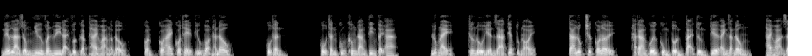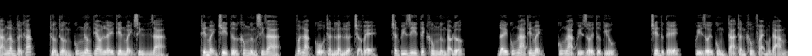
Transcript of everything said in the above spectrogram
nếu là giống như vân huy đại vực gặp thai họa ngập đầu, còn có ai có thể cứu bọn hắn đâu? Cổ thần. Cổ thần cũng không đáng tin cậy a lúc này, thương đồ hiền giả tiếp tục nói, ta lúc trước có lời, hắc ám cuối cùng tồn tại từng tia ánh dạng đông, hai họa giáng lâm thời khắc, thường thường cũng nương theo lấy thiên mệnh sinh ra. Thiên mệnh c h i tử không ngừng sinh ra, vẫn là cổ thần lần lượt trở về, chân quý di tích không ngừng đào được. Đây cũng là thiên mệnh, cũng là quỷ giới tự cứu. Trên thực tế, quỷ giới cùng tà thần không phải một đám.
